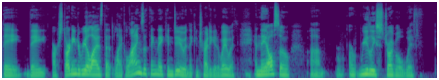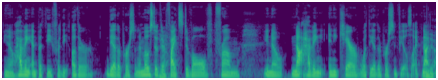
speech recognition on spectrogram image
they they are starting to realize that like lying's a thing they can do and they can try to get away with, and they also um, r- are really struggle with you know having empathy for the other the other person, and most of their fights devolve from you know, not having any care what the other person feels like, not Yeah.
